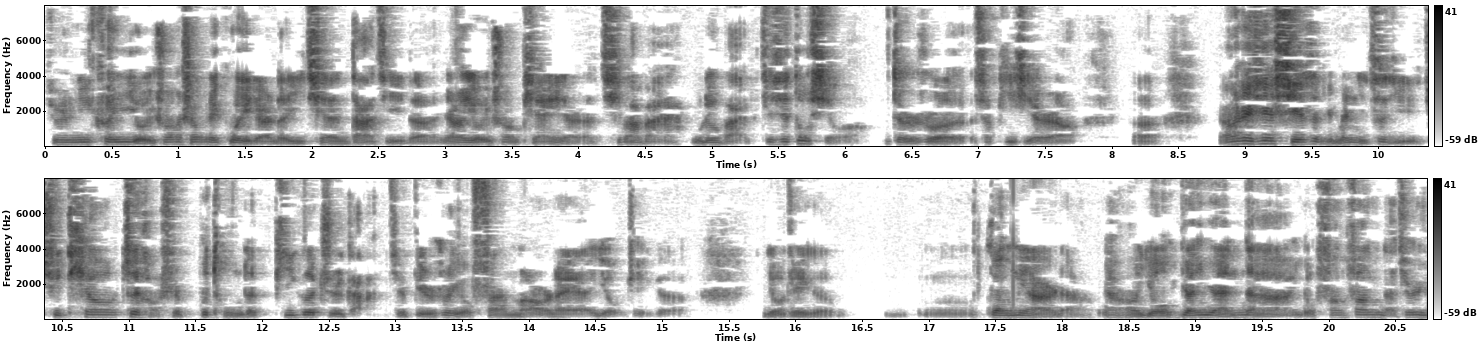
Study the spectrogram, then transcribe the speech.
就是你可以有一双稍微贵一点的，一千大几的，然后有一双便宜点的，七八百、五六百的，这些都行啊。就是说小皮鞋啊，呃。然后这些鞋子里面你自己去挑，最好是不同的皮革质感，就比如说有翻毛的呀，有这个，有这个嗯光面的，然后有圆圆的，有方方的，就是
